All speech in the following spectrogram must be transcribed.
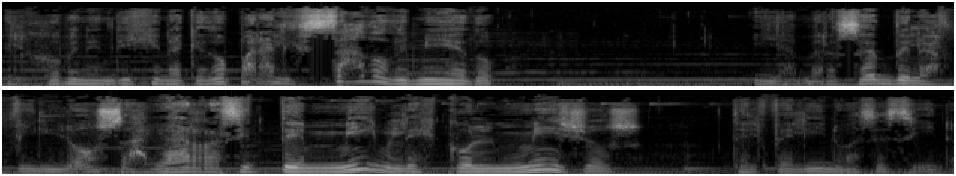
El joven indígena quedó paralizado de miedo y a merced de las filosas garras y temibles colmillos del felino asesino.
